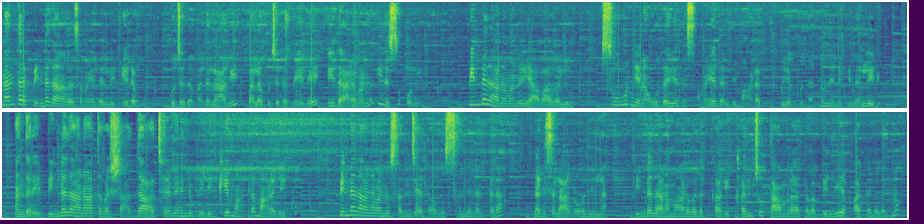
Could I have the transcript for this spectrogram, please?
ನಂತರ ಪಿಂಡದಾನದ ಸಮಯದಲ್ಲಿ ಎಡಭುಜದ ಬದಲಾಗಿ ಬಲಭುಜದ ಮೇಲೆ ಈ ದಾರವನ್ನು ಇರಿಸಿಕೊಳ್ಳಿ. ಪಿಂಡದಾನವನ್ನು ಯಾವಾಗಲೂ ಸೂರ್ಯನ ಉದಯದ ಸಮಯದಲ್ಲಿ ಮಾಡಬೇಕು ಎಂಬುದನ್ನು ನೆನಪಿನಲ್ಲಿಡಿ. ಅಂದರೆ ಪಿಂಡದಾನ ಅಥವಾ ಶ್ರಾದ್ದ ಆಚರಣೆಯನ್ನು ಬೆಳಿಗ್ಗೆ ಮಾತ್ರ ಮಾಡಬೇಕು. ಪಿಂಡದಾನವನ್ನು ಸಂಜೆ ಅಥವಾ ಮುಸ್ಸಂಜೆ ನಂತರ ನಡೆಸಲಾಗುವುದಿಲ್ಲ. ಪಿಂಡದಾನ ಮಾಡುವುದಕ್ಕಾಗಿ ಕಂಚು, ತಾಮ್ರ ಅಥವಾ ಬೆಳ್ಳಿಯ ಪಾತ್ರಗಳನ್ನು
